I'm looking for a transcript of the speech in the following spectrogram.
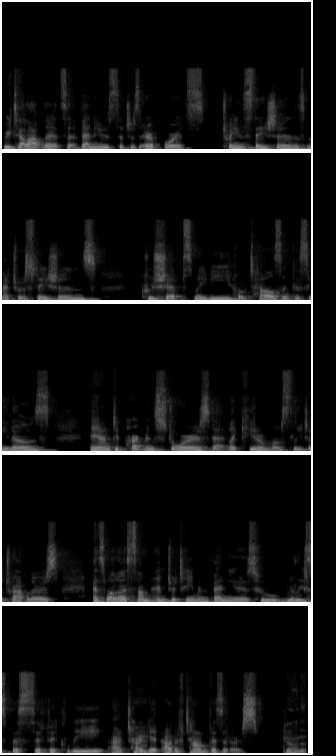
retail outlets at venues such as airports, train stations, metro stations, cruise ships, maybe hotels and casinos, and department stores that like cater mostly to travelers as well as some entertainment venues who really specifically uh, hmm. target mm. out of town visitors. Got it.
